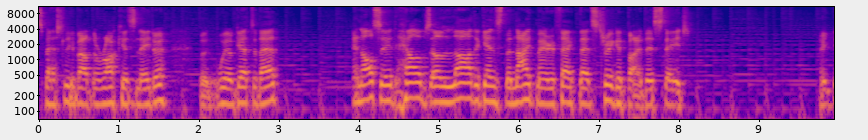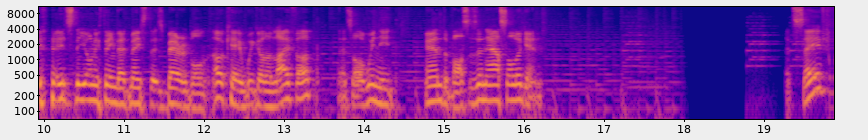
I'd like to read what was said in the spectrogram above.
especially about the rockets later, but we'll get to that. And also it helps a lot against the nightmare effect that's triggered by this stage. It's the only thing that makes this bearable. Okay, we got a life up, that's all we need. And the boss is an asshole again. Let's save.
